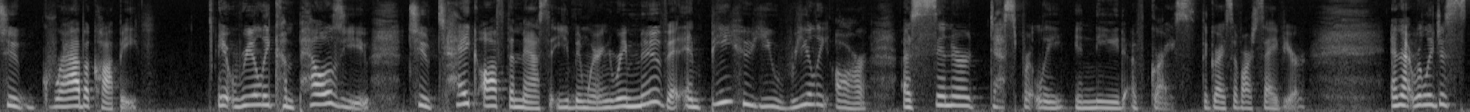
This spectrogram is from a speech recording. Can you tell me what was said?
to grab a copy it really compels you to take off the mask that you've been wearing, remove it, and be who you really are a sinner desperately in need of grace, the grace of our Savior. And that really just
